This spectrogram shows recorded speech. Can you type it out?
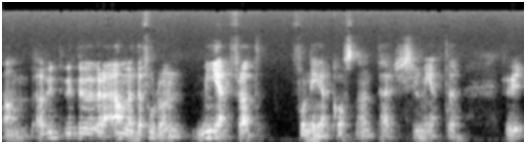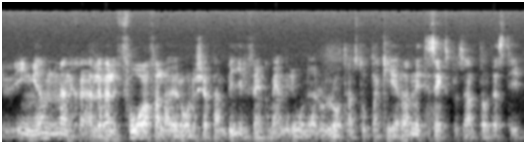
eh, ja, vi, vi behöver använda fordonen mer för att få ner kostnaden per kilometer. För ingen människa, eller väldigt få i alla fall, har ju råd att köpa en bil för 1,1 miljoner och låta den stå parkerad 96 procent av dess tid.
